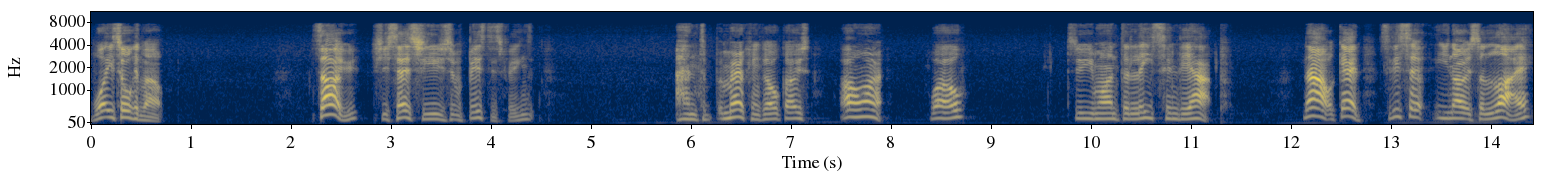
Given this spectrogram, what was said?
What are you talking about? So she says she uses it for business things, and the American girl goes, "Oh, all right. Well, do you mind deleting the app? Now, again, so this, uh, you know, it's a lie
